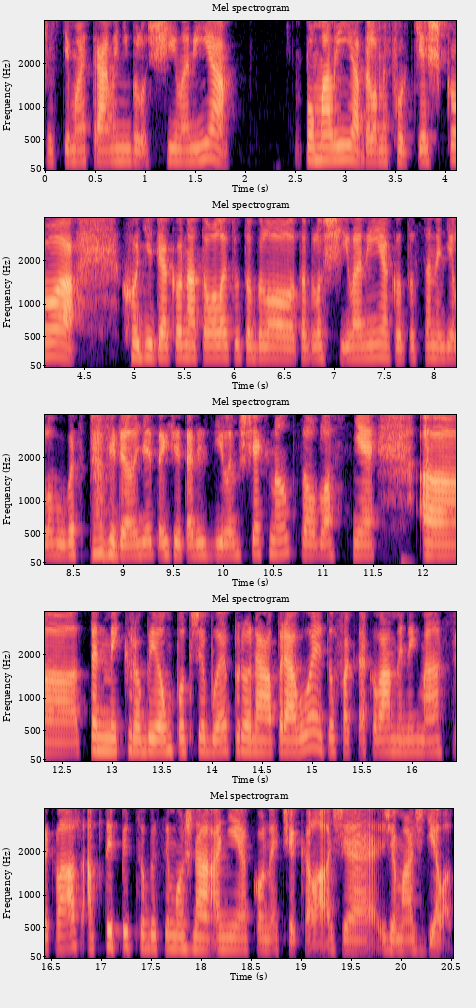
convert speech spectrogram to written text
prostě moje trávení bylo šílený a pomalý a bylo mi furt těžko a chodit jako na toaletu, to bylo, to bylo šílený, jako to se nedělo vůbec pravidelně, takže tady sdílím všechno, co vlastně uh, ten mikrobiom potřebuje pro nápravu. Je to fakt taková mini masterclass a typy, co by si možná ani jako nečekala, že, že máš dělat.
